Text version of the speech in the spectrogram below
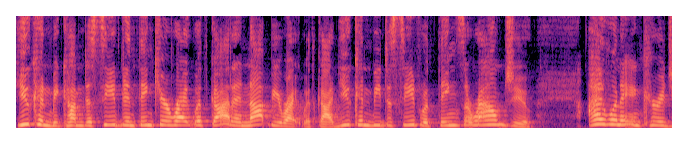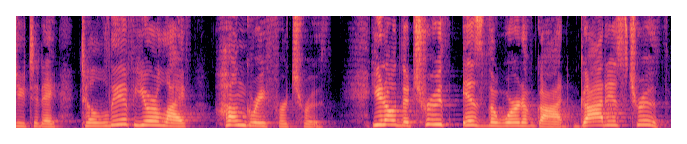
You can become deceived and think you're right with God and not be right with God. You can be deceived with things around you. I want to encourage you today to live your life hungry for truth. You know, the truth is the word of God. God is truth.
